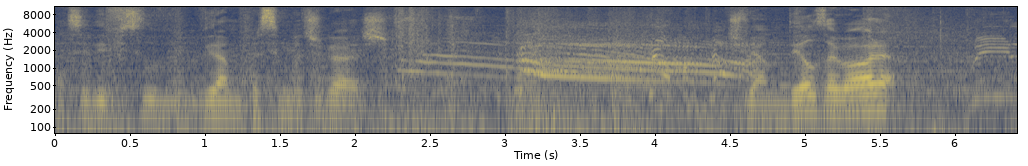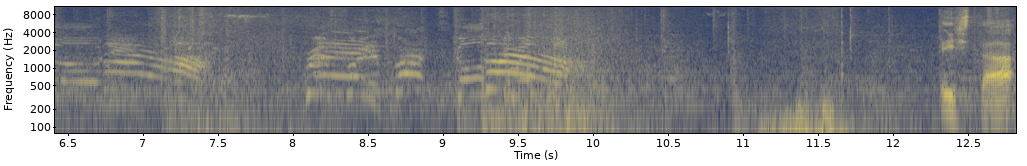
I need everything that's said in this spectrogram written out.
Vai ser difícil virar-me para cima dos gajos. Desviar-me deles agora. Aí está.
